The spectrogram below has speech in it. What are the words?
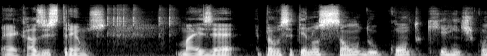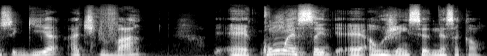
É casos extremos. Mas é, é para você ter noção do quanto que a gente conseguia ativar é, com essa Urgência. é, a urgência nessa cal.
